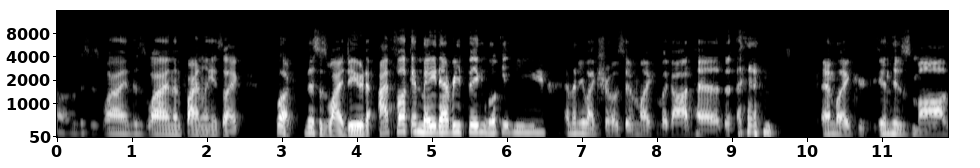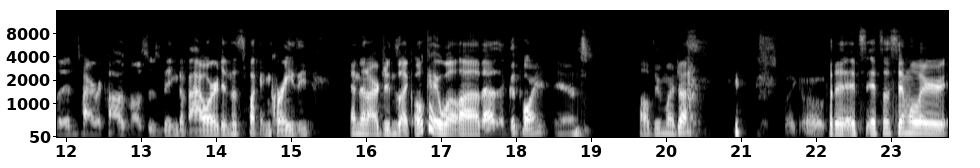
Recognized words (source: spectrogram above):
oh this is why and this is why, and then finally he's like, look this is why, dude. I fucking made everything. Look at me. And then he like shows him like the godhead and and like in his maw the entire cosmos is being devoured and it's fucking crazy. And then Arjun's like, okay, well uh that's a good point and I'll do my job. it's like oh But it, it's it's a similar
